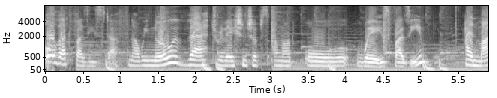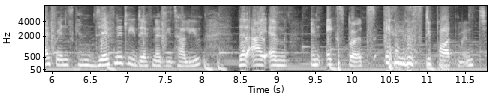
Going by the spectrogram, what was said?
all that fuzzy stuff. Now, we know that relationships are not always fuzzy, and my friends can definitely, definitely tell you that I am an expert in this department,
